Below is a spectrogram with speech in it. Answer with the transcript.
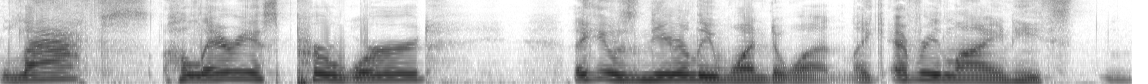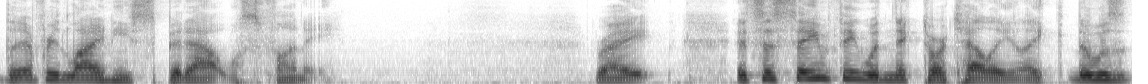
laughs hilarious per word. Like it was nearly one to one. Like every line he every line he spit out was funny. Right? It's the same thing with Nick Tortelli. Like there was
